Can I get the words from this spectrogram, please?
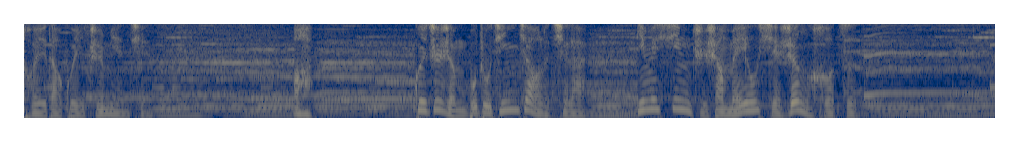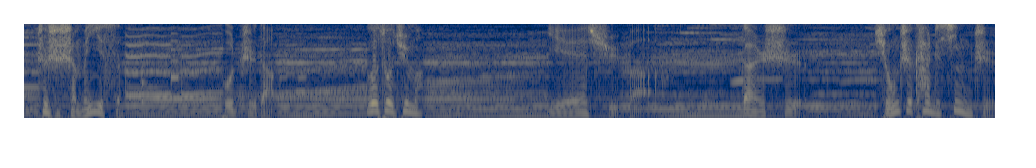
推到桂枝面前。啊！桂枝忍不住惊叫了起来，因为信纸上没有写任何字。这是什么意思？不知道。恶作剧吗？也许吧。但是，熊志看着信纸，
